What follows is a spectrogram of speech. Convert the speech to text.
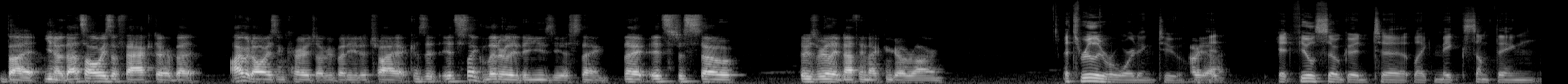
but you know that's always a factor. But I would always encourage everybody to try it because it, it's like literally the easiest thing. Like it's just so there's really nothing that can go wrong. It's really rewarding too. Oh yeah. It, it feels so good to like make something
